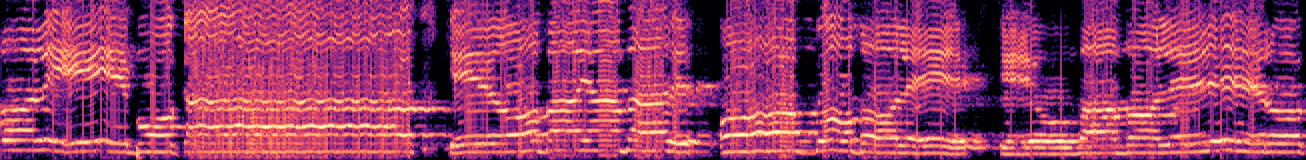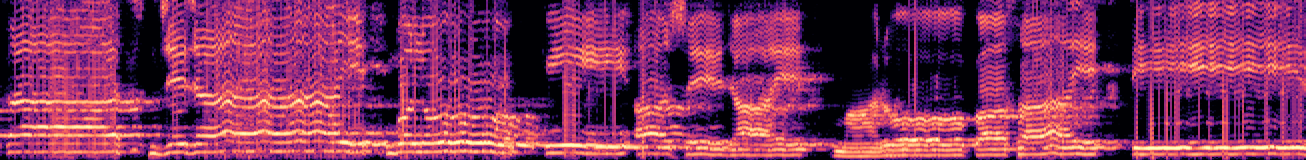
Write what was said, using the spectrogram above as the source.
বলে বোকা। কেউ বা আবার অজ্ঞ বলে, কেউ বা বলে রোকা যে যাই বলো কি আসে যায়, মারো কথায় তীর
